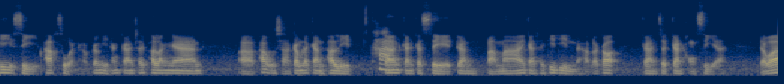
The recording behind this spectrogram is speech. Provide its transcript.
ที่ 4 ภาคส่วนนะครับก็มีทั้งการใช้พลังงานอ่าภาคอุตสาหกรรมและการผลิตค่ะด้านการเกษตร การป่าไม้ การใช้ที่ดินนะครับ แล้วก็การจัดการของเสีย แต่ว่า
